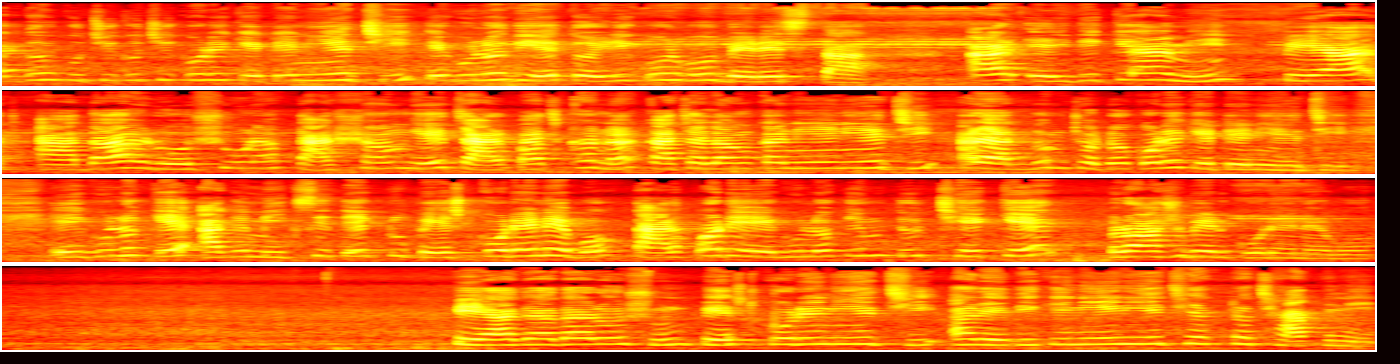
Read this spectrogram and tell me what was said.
একদম কুচি কুচি করে কেটে নিয়েছি। এগুলো দিয়ে তৈরি করব বেরেস্তা। আর এইদিকে আমি পেঁয়াজ, আদা, রসুন আর তার সঙ্গে চার পাঁচখানা কাঁচা লঙ্কা নিয়ে নিয়েছি আর একদম ছোট করে কেটে নিয়েছি। এইগুলোকে আগে মিক্সিতে একটু পেস্ট করে নেব, তারপরে এগুলো কিন্তু ছেঁকে রস বের করে নেব। পেঁয়াজ, আদা, রসুন পেস্ট করে নিয়েছি আর এদিকে নিয়ে নিয়েছি একটা ছাকনি।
